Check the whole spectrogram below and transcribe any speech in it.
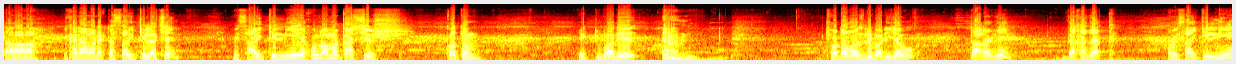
তা এখানে আমার একটা সাইকেল আছে। আমি সাইকেল নিয়ে এখন আমার কাজ শেষ। খতম। একটু বাদে ছটা বাজলে বাড়ি যাব। তার আগে দেখা যাক আমি সাইকেল নিয়ে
